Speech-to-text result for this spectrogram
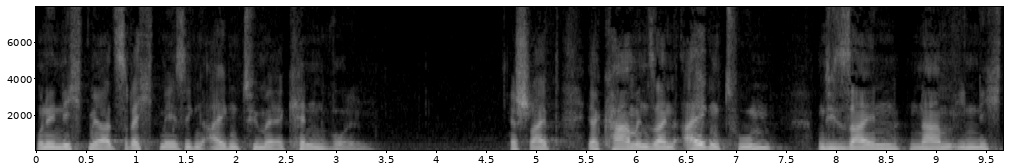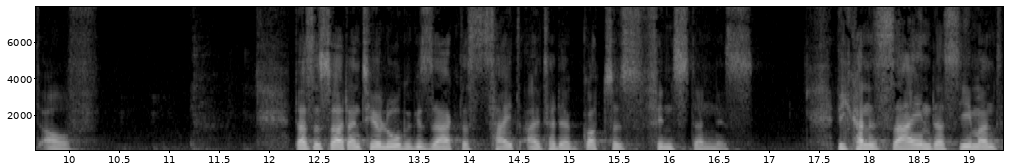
und ihn nicht mehr als rechtmäßigen Eigentümer erkennen wollen. Er schreibt, er kam in sein Eigentum und die Seinen nahmen ihn nicht auf. Das ist, so hat ein Theologe gesagt, das Zeitalter der Gottesfinsternis. Wie kann es sein, dass jemand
